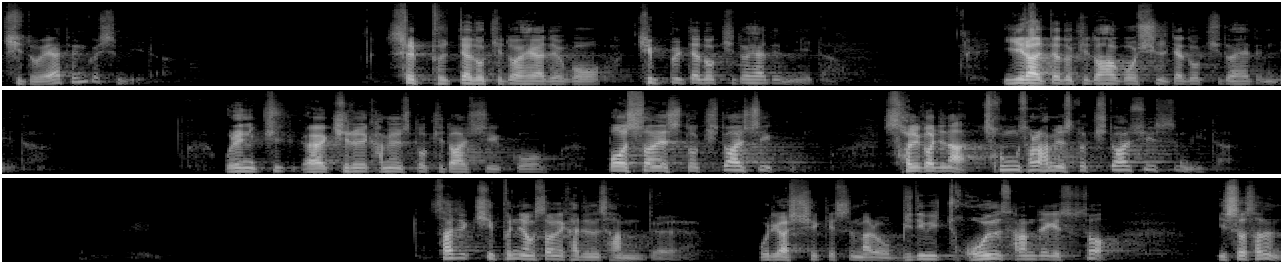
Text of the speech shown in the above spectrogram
기도해야 되는 것입니다. 슬플 때도 기도해야 되고 기쁠 때도 기도해야 됩니다. 일할 때도 기도하고 쉴 때도 기도해야 됩니다. 우리는 기- 어, 길을 가면서도 기도할 수 있고 버스 안에서도 기도할 수 있고 설거지나 청소를 하면서도 기도할 수 있습니다. 사실 깊은 영성을 가진 사람들, 우리가 쉽게 쓸 말로 믿음이 좋은 사람들에게 있어서 있어서는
